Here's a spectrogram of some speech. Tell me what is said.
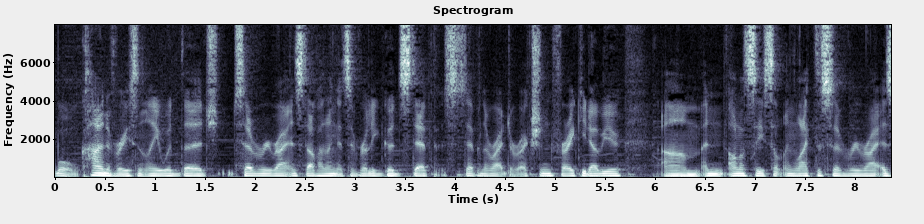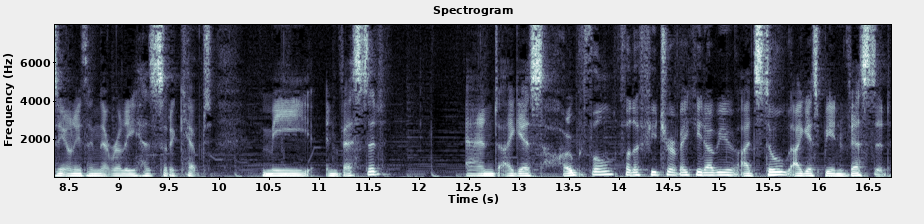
well, kind of recently with the server rewrite and stuff, I think it's a really good step, step in the right direction for AQW. Um, and honestly, something like the server rewrite is the only thing that really has sort of kept me invested and I guess hopeful for the future of AQW. I'd still, I guess, be invested,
